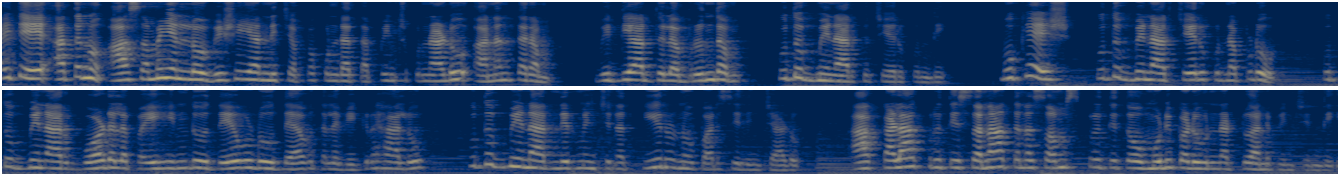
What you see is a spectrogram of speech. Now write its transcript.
అయితే అతను ఆ సమయంలో విషయాన్ని చెప్పకుండా తప్పించుకున్నాడు. అనంతరం విద్యార్థుల బృందం కుతుబ్ మినార్కు చేరుకుంది. ముఖేష్ కుతుబ్ మినార్ చేరుకున్నప్పుడు కుతుబ్ మినార్ గోడలపై హిందూ దేవుడు దేవతల విగ్రహాలు కుతుబ్ మినార్ నిర్మించిన తీరును పరిశీలించాడు. ఆ కళాకృతి సనాతన సంస్కృతితో ముడిపడి ఉన్నట్టు అనిపించింది.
